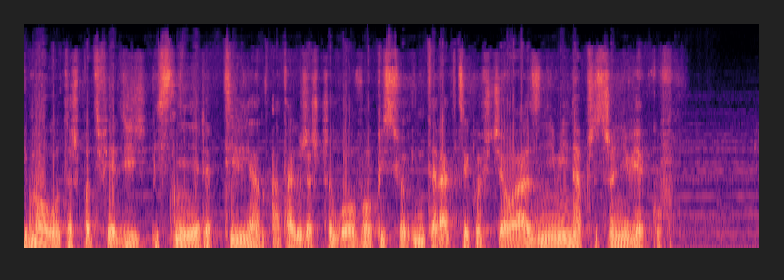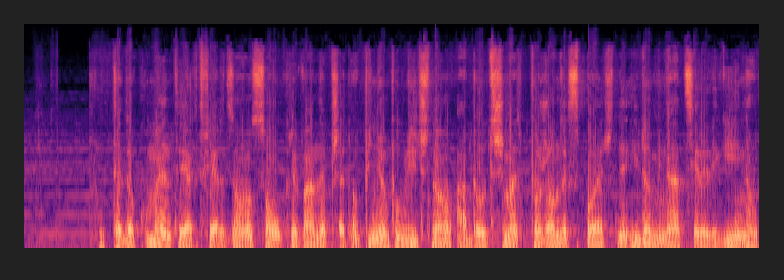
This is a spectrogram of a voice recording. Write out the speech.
i mogą też potwierdzić istnienie reptilian, a także szczegółowo opisują interakcje Kościoła z nimi na przestrzeni wieków. Te dokumenty, jak twierdzą, są ukrywane przed opinią publiczną, aby utrzymać porządek społeczny i dominację religijną.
